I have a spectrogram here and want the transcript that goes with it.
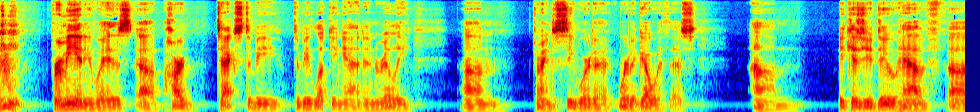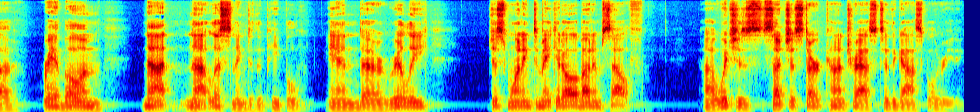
for me anyway. This uh, hard text to be to be looking at and really um, trying to see where to where to go with this, um, because you do have uh, Rehoboam not not listening to the people and uh, really just wanting to make it all about himself, uh, which is such a stark contrast to the gospel reading.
